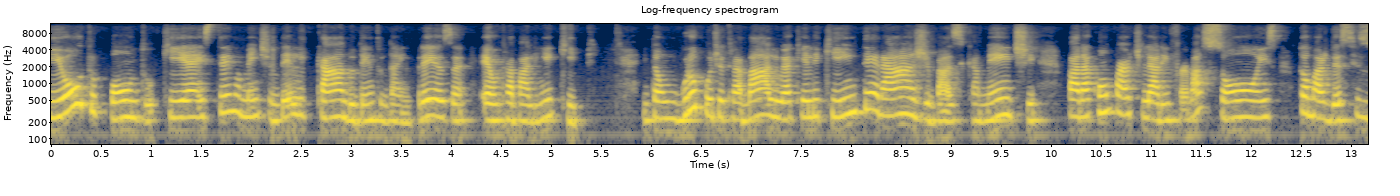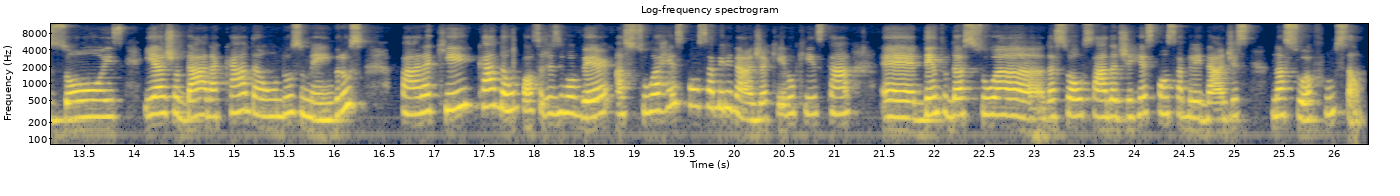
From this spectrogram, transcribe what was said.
E outro ponto que é extremamente delicado dentro da empresa é o trabalho em equipe. Então, um grupo de trabalho é aquele que interage basicamente para compartilhar informações, tomar decisões e ajudar a cada um dos membros para que cada um possa desenvolver a sua responsabilidade, aquilo que está é, dentro da sua, da sua alçada de responsabilidades na sua função.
